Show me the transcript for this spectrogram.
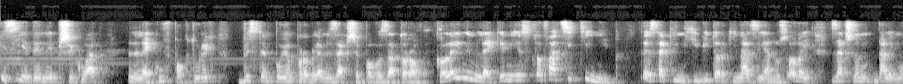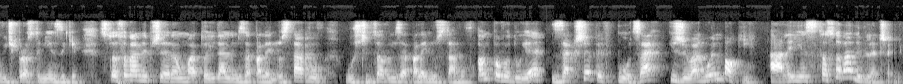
jest jedyny przykład leków, po których występują problemy zakrzepowo-zatorowe. Kolejnym lekiem jest to facitinib To jest taki inhibitor kinazy janusowej. Zacznę dalej mówić prostym językiem. Stosowany przy reumatoidalnym zapaleniu stawów, łuszczycowym zapaleniu stawów. On powoduje zakrzepy w płucach i żyłach głębokich, ale jest stosowany w leczeniu.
